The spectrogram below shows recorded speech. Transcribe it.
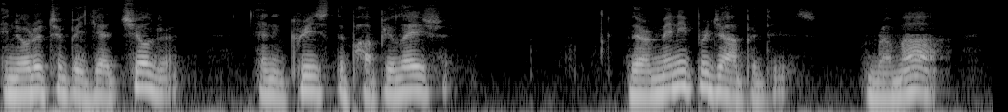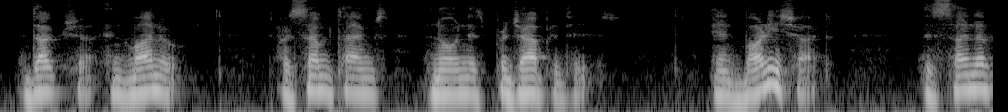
in order to beget children and increase the population. There are many Prajapatis. Brahma, Daksha, and Manu are sometimes known as Prajapatis. And Barishat, the son of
